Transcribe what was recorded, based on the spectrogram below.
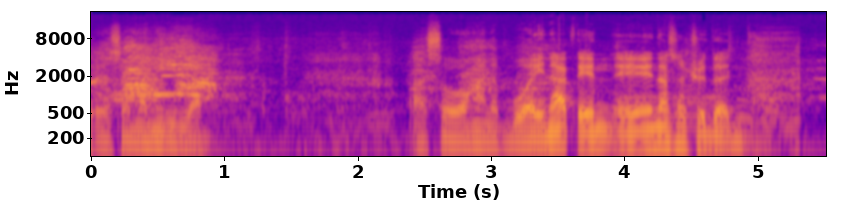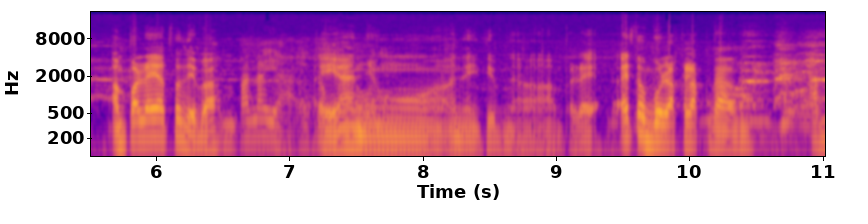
kaysa sa Manila. Kaso ang hanap buhay natin, eh, nasa syudad. Ang palaya to, di ba? Ang palaya. Ito, Ayan, yung uh, native na palaya. Ito, bulaklak lang. Ang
